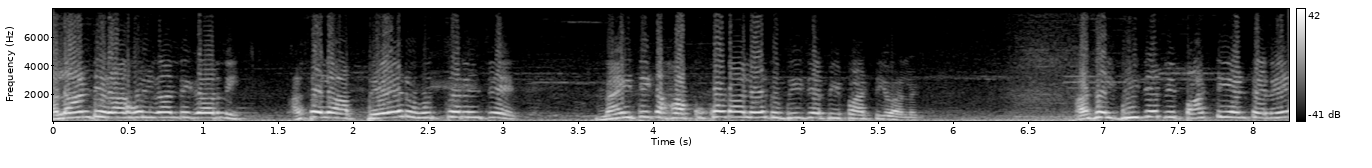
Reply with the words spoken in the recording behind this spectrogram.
అలాంటి రాహుల్ గాంధీ గారిని అసలు ఆ పేరు ఉచ్చరించే నైతిక హక్కు కూడా లేదు బీజేపీ పార్టీ వాళ్ళకి. అసలు బీజేపీ పార్టీ అంటేనే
